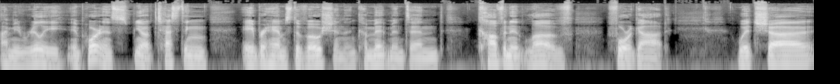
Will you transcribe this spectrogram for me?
I mean really important. It's, you know, testing Abraham's devotion and commitment and covenant love for God. Which uh,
